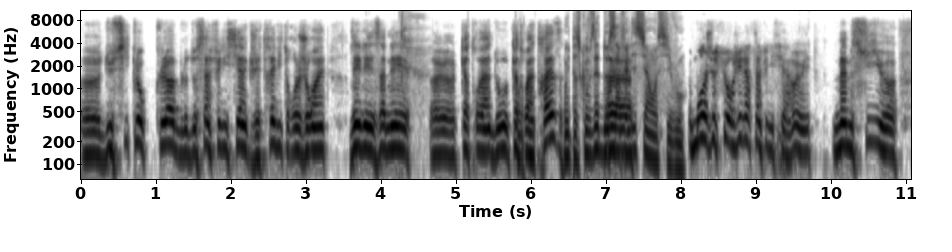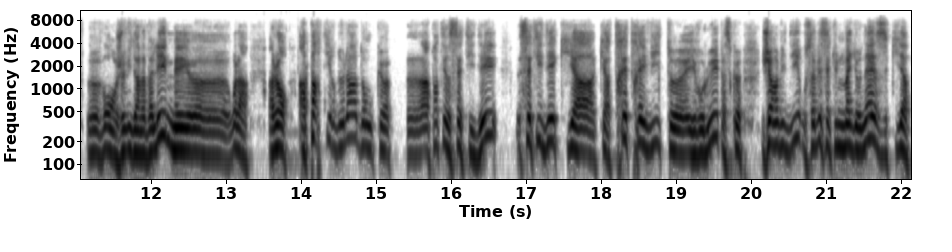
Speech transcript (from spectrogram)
euh, du cyclo-club de Saint-Félicien que j'ai très vite rejoint dès les années euh, 92, 93. Oui, parce que vous êtes de Saint-Félicien euh, aussi, vous. Moi, je suis originaire de Saint-Félicien, oui, oui. Même si bon, je vis dans la vallée, mais voilà. Alors à partir de là, donc à partir de cette idée, cette idée qui a qui a très très vite évolué, parce que j'ai envie de dire, vous savez, c'est une mayonnaise qui a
